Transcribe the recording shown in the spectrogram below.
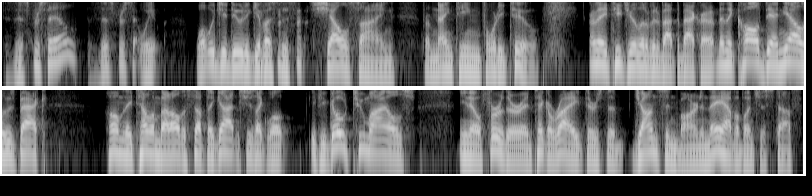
"Is this for sale? Is this for sale? Wait, what would you do to give us this shell sign from 1942?" And they teach you a little bit about the background. Then they call Danielle, who's back home. And they tell them about all the stuff they got, and she's like, "Well, if you go two miles, you know, further and take a right, there's the Johnson barn, and they have a bunch of stuff."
